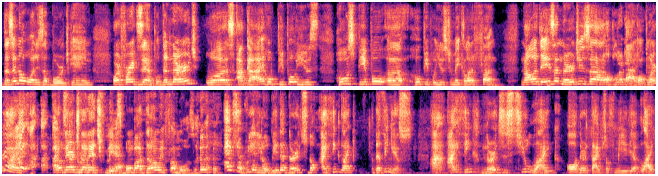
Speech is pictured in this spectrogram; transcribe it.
doesn't know what is a board game. Or for example, the nerd was a guy who people use whose people uh, who people used to make a lot of fun. Nowadays a nerd is a popular guy. popular guy. I, I, I, é o nerd da. Netflix, Yeah. bombadão e famoso. I disagree a little bit that nerds don't. I think like the thing is, I, I think nerds still like other types of media, like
